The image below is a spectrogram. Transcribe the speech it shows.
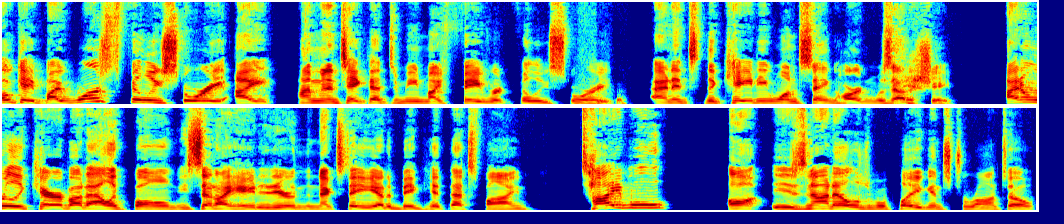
Okay, by worst Philly story, I I'm going to take that to mean my favorite Philly story, and it's the KD one saying Harden was out of shape. I don't really care about Alec Bohm. He said I hate it here, and the next day he had a big hit. That's fine. Thybulle uh, is not eligible to play against Toronto.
